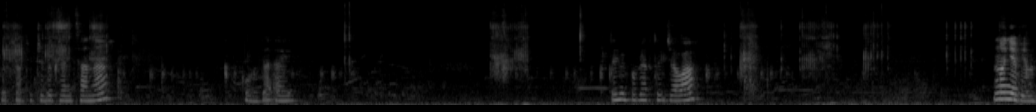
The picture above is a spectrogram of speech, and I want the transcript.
potrafię, czy wykręcane. Kurde, ej. Ktoś mi powie, jak to działa? No nie wiem.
